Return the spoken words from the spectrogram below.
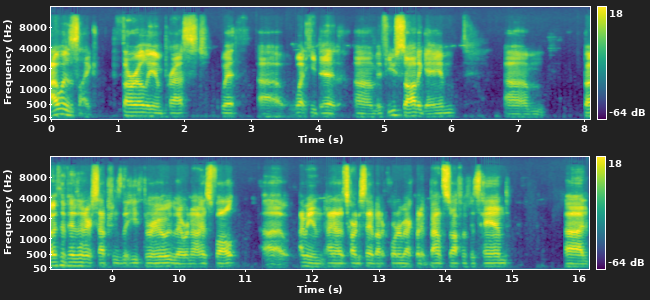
I was like thoroughly impressed with uh, what he did. Um, if you saw the game, um, both of his interceptions that he threw, they were not his fault. Uh, I mean, I know it's hard to say about a quarterback, but it bounced off of his hand, uh,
